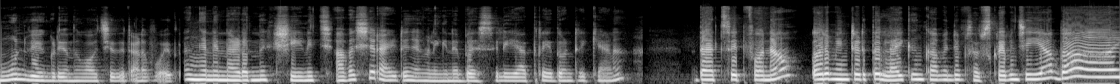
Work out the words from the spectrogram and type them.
മൂൺ വ്യൂയും കൂടി ഒന്ന് വാച്ച് ചെയ്തിട്ടാണ് പോയത്. അങ്ങനെ നടന്ന് ക്ഷീണിച്ച് അവശരായിട്ട് ഞങ്ങളിങ്ങനെ ബസ്സിൽ യാത്ര ചെയ്തുകൊണ്ടിരിക്കുകയാണ് ദാറ്റ്സ് ഇറ്റ് ഫോർ നൗ ഒരു മിനിറ്റ് എടുത്ത് ലൈക്കും കമന്റും സബ്സ്ക്രൈബും ചെയ്യുക ബൈ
